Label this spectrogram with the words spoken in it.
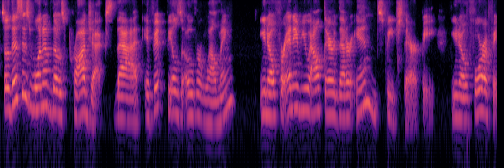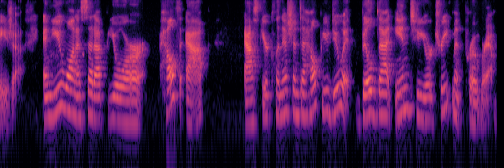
So this is one of those projects that if it feels overwhelming, you know, for any of you out there that are in speech therapy, you know, for aphasia, and you want to set up your health app, ask your clinician to help you do it. Build that into your treatment program.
